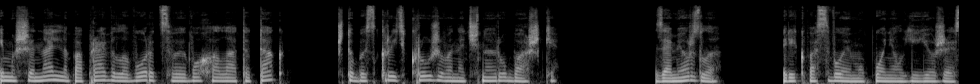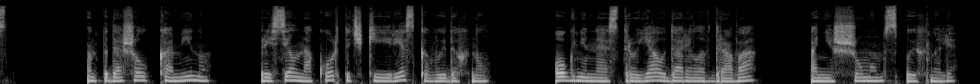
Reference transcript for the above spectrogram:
и машинально поправила ворот своего халата так, чтобы скрыть кружево ночной рубашки. Замерзла? Рик по-своему понял ее жест. Он подошел к камину, присел на корточки и резко выдохнул. Огненная струя ударила в дрова, они с шумом вспыхнули.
